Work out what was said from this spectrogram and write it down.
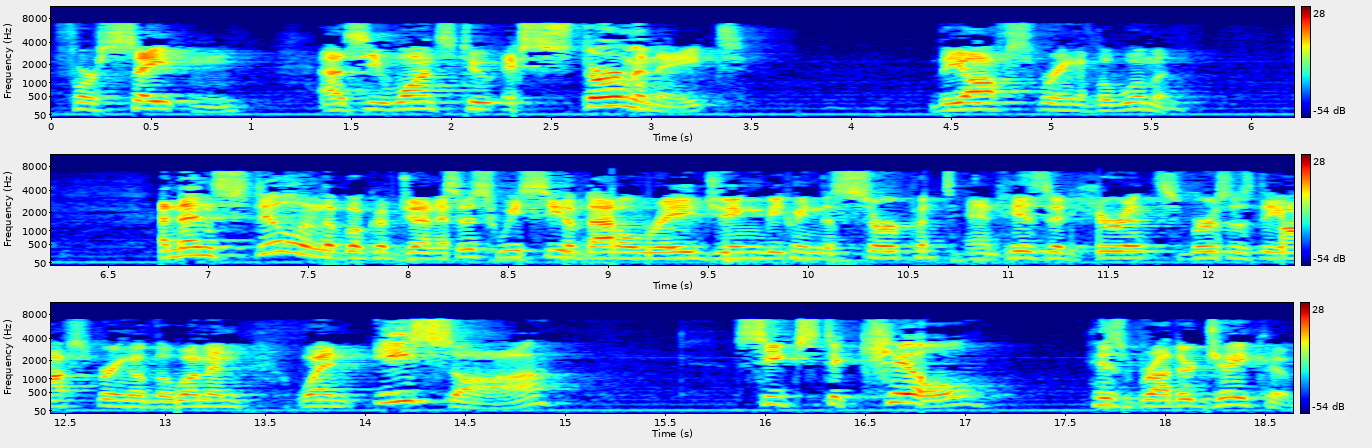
for Satan as he wants to exterminate the offspring of the woman. And then, still in the book of Genesis, we see the battle raging between the serpent and his adherents versus the offspring of the woman when Esau seeks to kill his brother Jacob.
